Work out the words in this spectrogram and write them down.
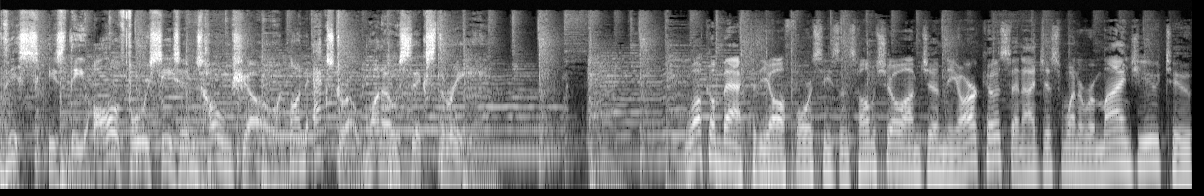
This is the All Four Seasons Home Show on Extra 1063. Welcome back to the All Four Seasons Home Show. I'm Jim Nearchos, and I just want to remind you to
